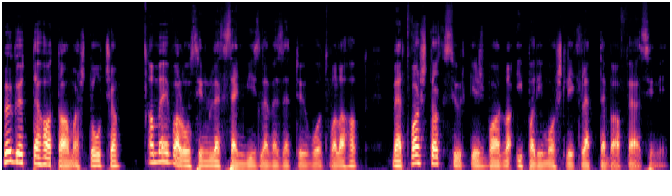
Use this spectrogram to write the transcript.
mögötte hatalmas tócsa, amely valószínűleg szennyvízlevezető volt valaha, mert vastag, szürkés-barna ipari moslék lepte be a felszínét.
